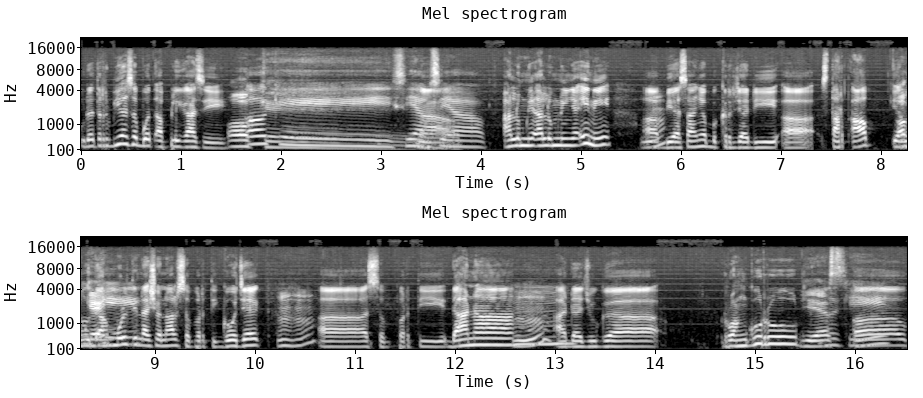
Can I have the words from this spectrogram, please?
udah terbiasa buat aplikasi. Oke. Siap, Nah, siap. Alumni-alumninya ini uh, biasanya bekerja di uh, startup yang Oke. udah multinasional seperti Gojek, uh, seperti Dana, ada juga Ruang Guru, Yes. Oke. uh,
